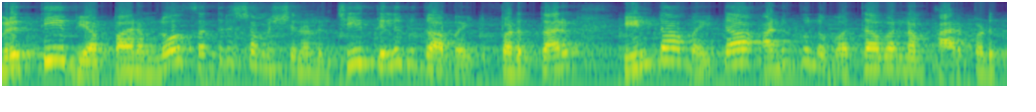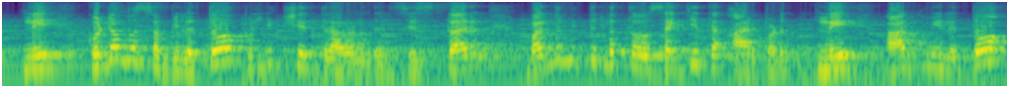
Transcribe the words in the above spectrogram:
వృత్తి వ్యాపారంలో శత్రు సమస్యల నుంచి తెలివిగా బయటపడతారు. ఇంటా బయట అనుకూల వాతావరణం ఏర్పడుతుంది. కుటుంబ సభ్యులతో పుణ్యక్షేత్రాలను దర్శిస్తారు. బంధుమిత్రులతో సఖ్యత ఏర్పడుతుంది. ఆత్మీయులతో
